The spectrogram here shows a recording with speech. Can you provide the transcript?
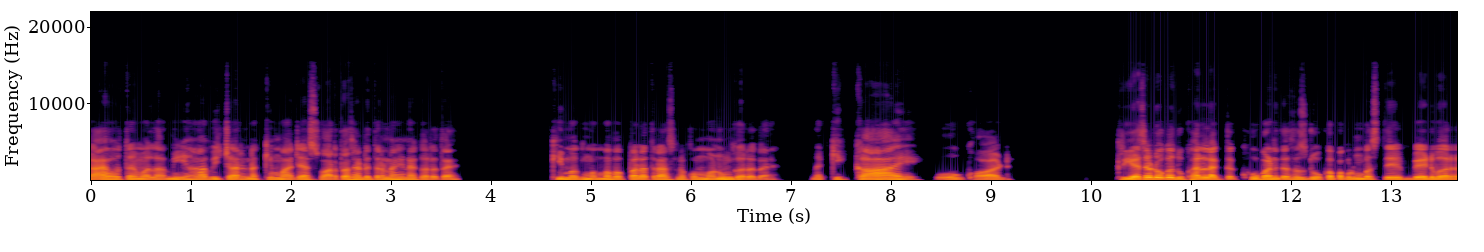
काय होतंय मला? मी हा विचार नक्की माझ्या स्वार्थासाठी तर नाही ना करत आहे. की मग मम्मा पप्पाला त्रास नको म्हणून करत आहे. नक्की काय? ओ गॉड. क्रियाचं डोकं दुखायला लागतं खूप आणि तसंच डोकं पकडून बसते बेडवर.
